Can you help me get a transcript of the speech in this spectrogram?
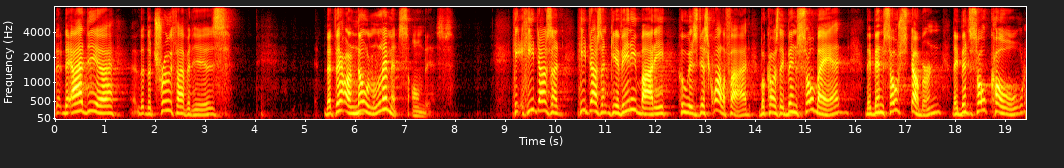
The, the idea, the, the truth of it is that there are no limits on this. He, he, doesn't, he doesn't give anybody who is disqualified because they've been so bad They've been so stubborn. They've been so cold.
